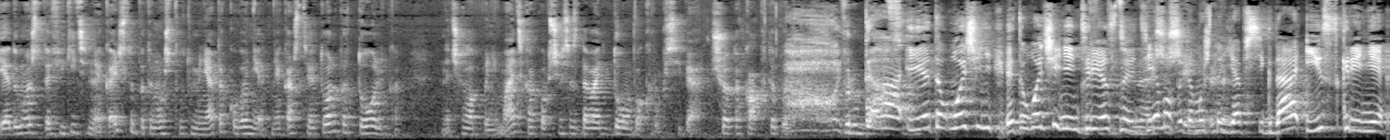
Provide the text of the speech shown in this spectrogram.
И я думаю, что это офигительное качество, потому что вот у меня такого нет. Мне кажется, я только-только начала понимать, как вообще создавать дом вокруг себя. Что-то как-то вот Да, и это очень, это очень интересная тема, ощущение. потому что я всегда искренне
